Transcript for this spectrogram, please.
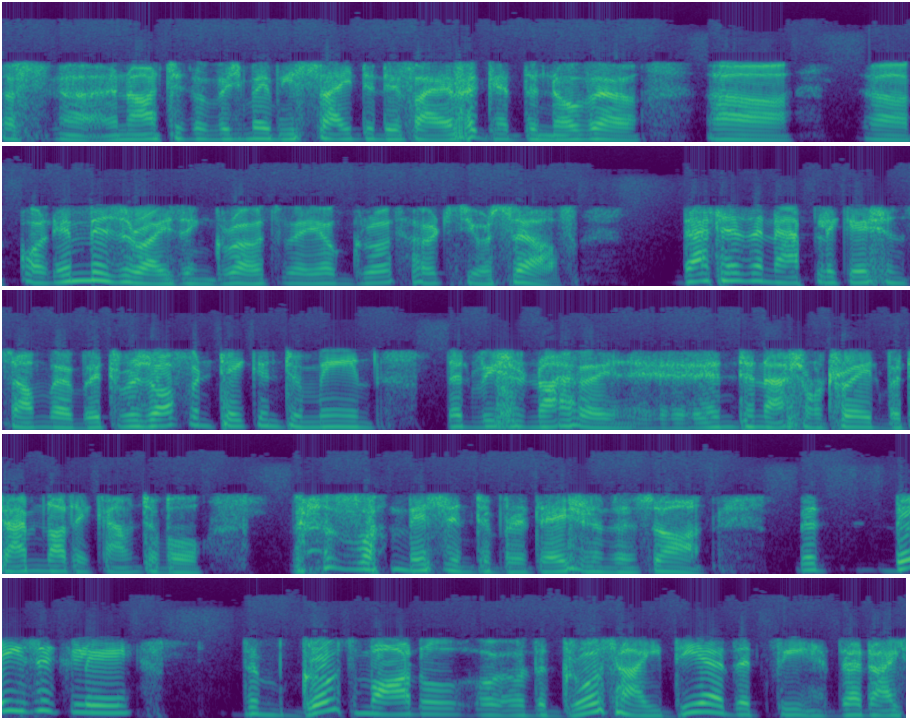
a, uh, an article which may be cited if I ever get the Nobel, uh, uh, called immiserizing growth, where your growth hurts yourself that has an application somewhere, but it was often taken to mean that we should not have a, international trade, but I'm not accountable for misinterpretations and so on. But basically, the growth model or the growth idea that we that I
